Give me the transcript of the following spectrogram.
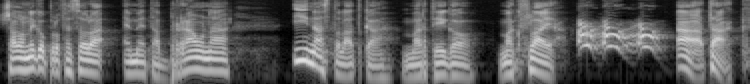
szalonego profesora Emmeta Browna i nastolatka Martiego McFly'a. A tak,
